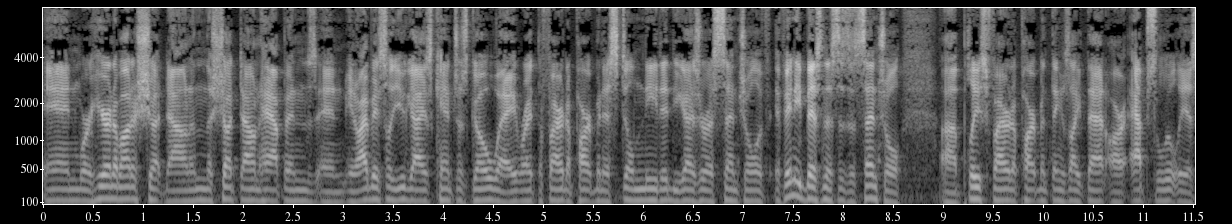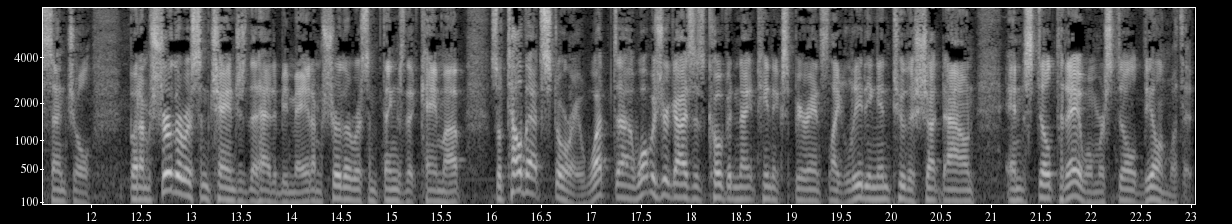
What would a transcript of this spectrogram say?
and we're hearing about a shutdown, and the shutdown happens, and you know obviously you guys can't just go away, right? The fire department is still needed. You guys are essential. If, if any business is essential, uh, police, fire department, things like that are absolutely essential. But I'm sure there were some changes that had to be made. I'm sure there were some things that came up. So tell that story. What uh, what was your guys' COVID nineteen experience like leading into the shutdown, and still today when we're still dealing with it?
